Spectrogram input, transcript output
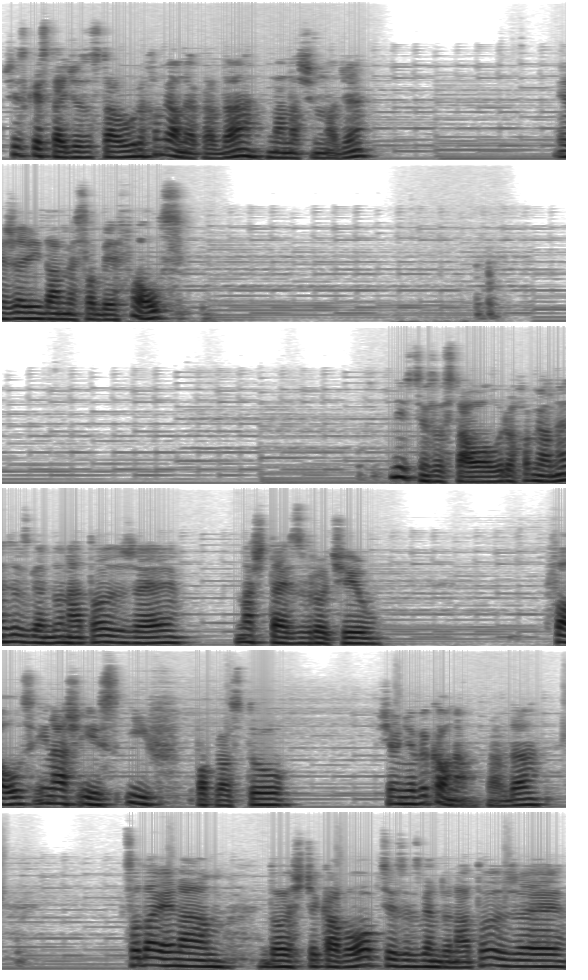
Wszystkie stage zostały uruchomione, prawda, na naszym nodzie. Jeżeli damy sobie false, nic nie zostało uruchomione ze względu na to, że nasz test zwrócił false i nasz is if po prostu się nie wykonał, prawda? Co daje nam dość ciekawą opcję ze względu na to, że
